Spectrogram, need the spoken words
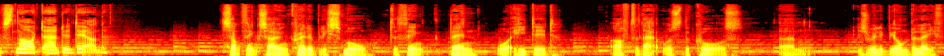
Snart är du död. Something so incredibly small to think then what he did after that was the cause um, is really beyond belief.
